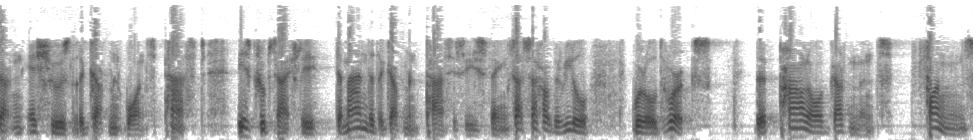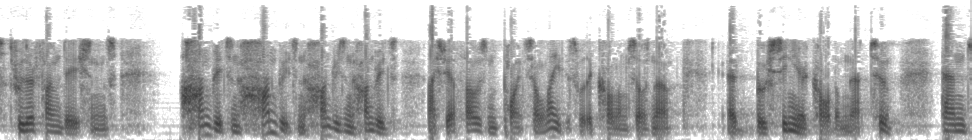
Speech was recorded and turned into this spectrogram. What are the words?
certain issues that the government wants passed. These groups actually demand that the government passes these things. That's how the real world works. The parallel government funds, through their foundations, hundreds and hundreds and hundreds and hundreds, actually a thousand points of light is what they call themselves now. Uh, Bush Sr. called them that too. And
